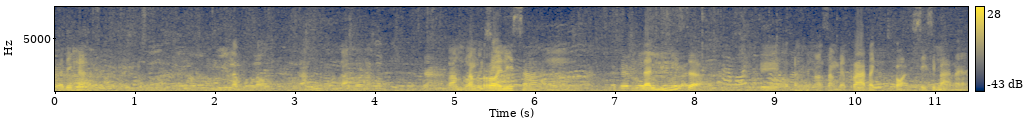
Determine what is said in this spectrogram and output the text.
สวัสดีค่ะวีลำของเราตามตามรอยนะครับตามตามรอยลิซ่าอ่าลาลิซ่าโอเคครับเราสั่งแบบราดไปก่อน 40 บาทนะฮะ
